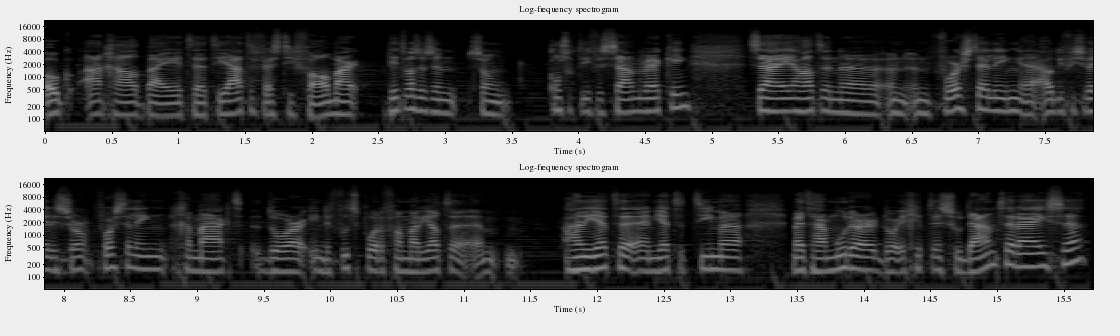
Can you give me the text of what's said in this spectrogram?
ook aangehaald bij het eh, theaterfestival. Maar dit was dus een, zo'n constructieve samenwerking. Zij had een, eh, een, een voorstelling, eh, audiovisuele voorstelling gemaakt door in de voetsporen van Mariette, eh, Henriette en Jette Thieme met haar moeder door Egypte en Soudaan te reizen.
